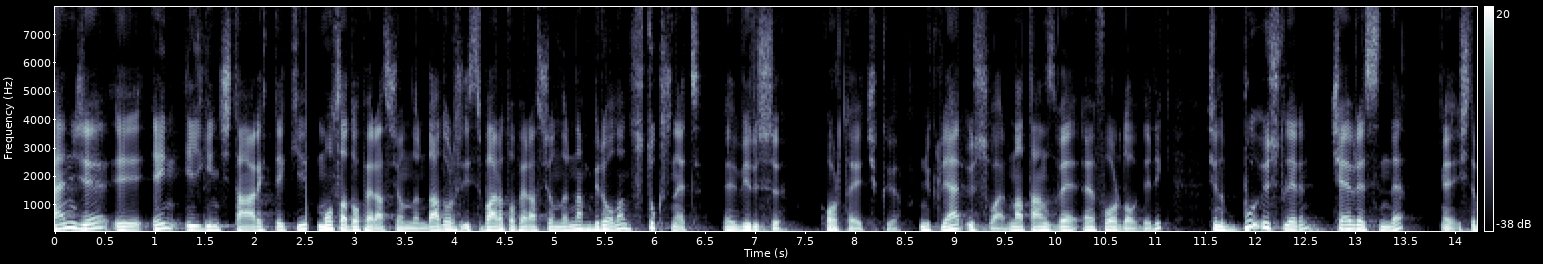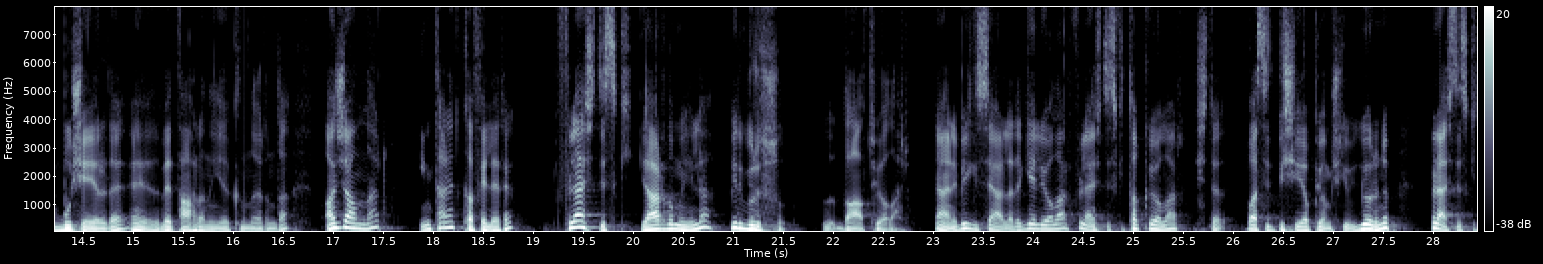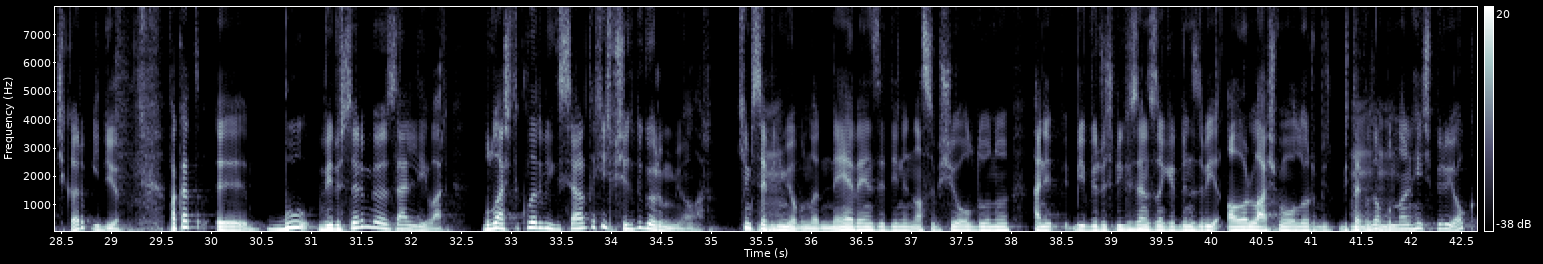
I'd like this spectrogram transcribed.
Bence e, en ilginç tarihteki Mossad operasyonlarının, daha doğrusu istihbarat operasyonlarından biri olan Stuxnet e, virüsü ortaya çıkıyor. Nükleer üs var. Natanz ve e, Fordov dedik. Şimdi bu üslerin çevresinde e, işte bu şehirde e, ve Tahran'ın yakınlarında ajanlar internet kafelere flash disk yardımıyla bir virüs dağıtıyorlar. Yani bilgisayarlara geliyorlar, flash diski takıyorlar. işte basit bir şey yapıyormuş gibi görünüp flash diski çıkarıp gidiyor. Fakat e, bu virüslerin bir özelliği var. Bulaştıkları bilgisayarda hiçbir şekilde görünmüyorlar. Kimse bilmiyor bunların neye benzediğini, nasıl bir şey olduğunu. Hani bir virüs bilgisayarınıza girdiğinizde bir ağırlaşma olur, bir, bir takım zaman bunların hiçbiri yok.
